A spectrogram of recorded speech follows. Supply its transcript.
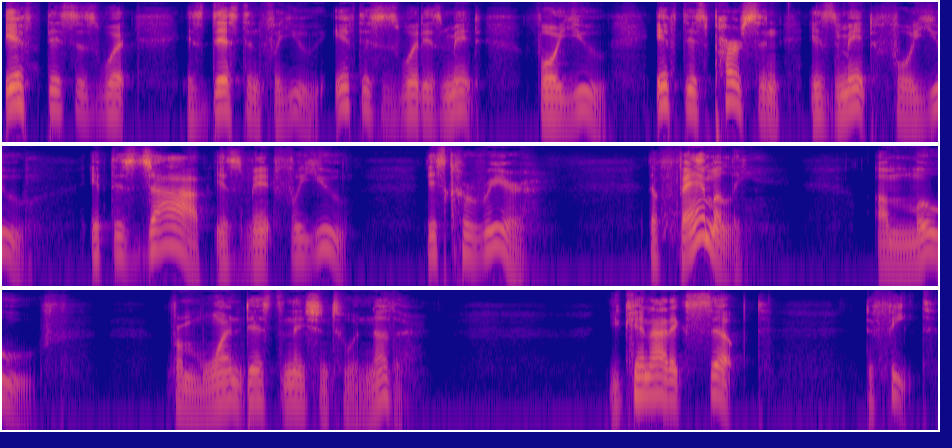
If this is what is destined for you, if this is what is meant for you, if this person is meant for you, if this job is meant for you, this career, the family, a move from one destination to another. You cannot accept defeat.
